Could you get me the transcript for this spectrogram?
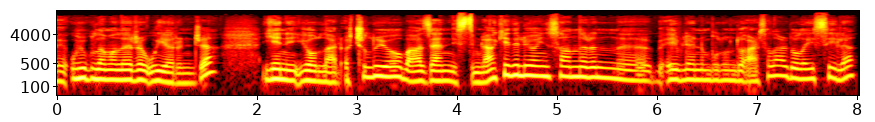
e, uygulamaları uyarınca yeni yollar açılıyor. Bazen istimlak ediliyor insanların e, evlerinin bulunduğu arsalar. Dolayısıyla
